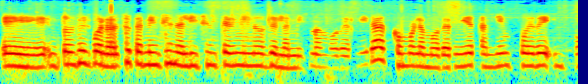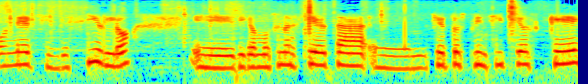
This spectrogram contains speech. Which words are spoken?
Eh, entonces, bueno, eso también se analiza en términos de la misma modernidad, cómo la modernidad también puede imponer, sin decirlo, eh, digamos, una cierta, eh, ciertos principios que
